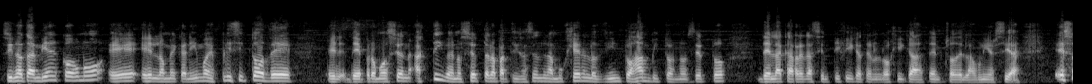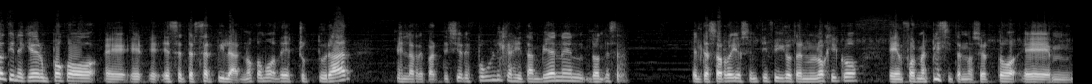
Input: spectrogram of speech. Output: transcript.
sino también como eh, en los mecanismos explícitos de, eh, promoción activa, ¿no es cierto?, la participación de la mujer en los distintos ámbitos, ¿no es cierto?, de la carrera científica tecnológica dentro de la universidad. Eso tiene que ver un poco eh, ese tercer pilar, ¿no?, como de estructurar en las reparticiones públicas y también en donde se el desarrollo científico tecnológico en forma explícita, ¿no es cierto? Eh,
